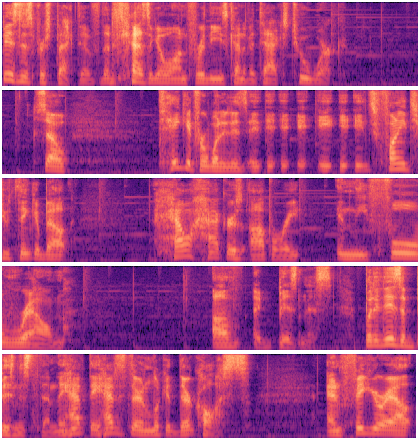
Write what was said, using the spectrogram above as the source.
business perspective that has to go on for these kind of attacks to work. So take it for what it is. It, it, it, it's funny to think about how hackers operate in the full realm of a business. But it is a business to them. They have they have to sit there and look at their costs and figure out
